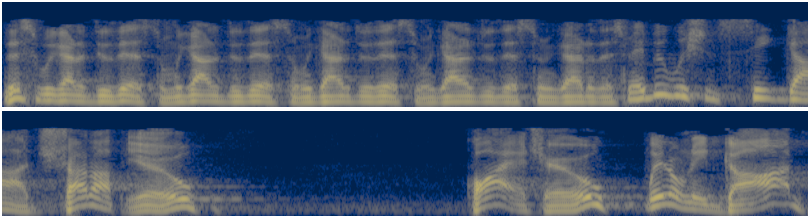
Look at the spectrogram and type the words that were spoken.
This, we got to do this, and we got to do this, and we got to do this, and we got to do this, and we got to do this. Maybe we should seek God. Shut up, you. Quiet, you. We don't need God.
